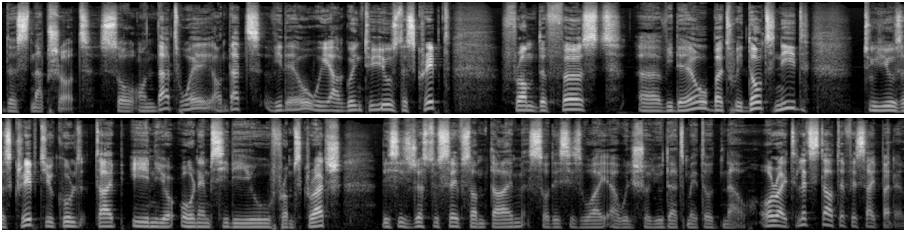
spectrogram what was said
the snapshot. So on that way, on that video, we are going to use the script from the first uh, video, but we don't need to use a script. You could type in your own MCDU from scratch. This is just to save some time, so this is why I will show you that method now. All right, let's start FSI panel.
